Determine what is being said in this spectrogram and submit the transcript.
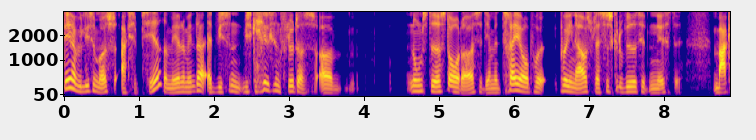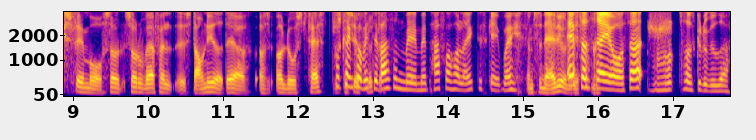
det har vi ligesom også accepteret mere eller mindre, at vi, sådan, vi skal hele tiden flytte os, og nogle steder står der også, at jamen, tre år på, på en arbejdsplads, så skal du videre til den næste. Max fem år, så, så er du i hvert fald øh, stagneret der og, og låst fast. Du Prøv tænk på, hvis det var sådan med, med parforhold og ægteskaber, ikke? Jamen, sådan er det jo Efter næsten. tre år, så, så skal du videre.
